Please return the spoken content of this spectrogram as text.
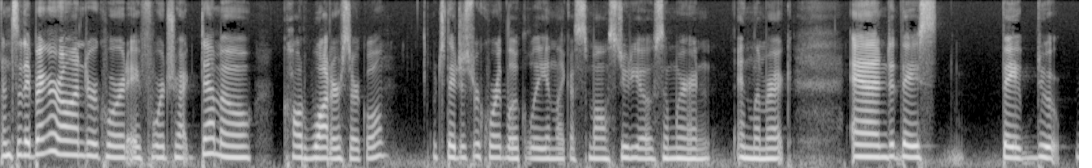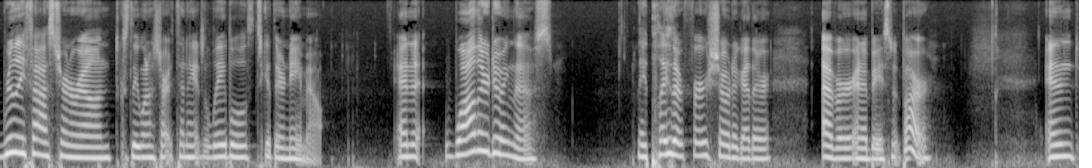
And so they bring her on to record a four track demo called Water Circle, which they just record locally in like a small studio somewhere in, in Limerick. And they they do a really fast turnaround because they want to start sending it to labels to get their name out. And while they're doing this, They play their first show together ever in a basement bar. And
